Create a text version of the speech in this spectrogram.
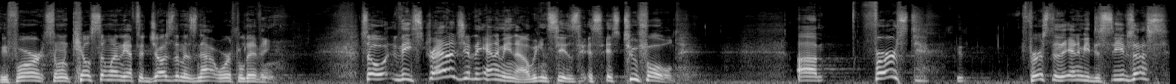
Before someone kills someone, they have to judge them as not worth living. So the strategy of the enemy now, we can see, is, is, is twofold. Um, first, First, the enemy deceives us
